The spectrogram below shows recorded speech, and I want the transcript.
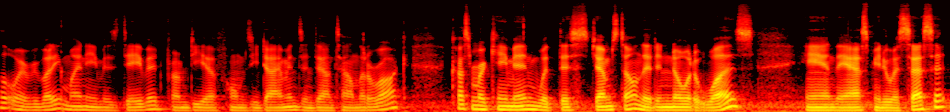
Hello, everybody. My name is David from DF Homsy Diamonds in downtown Little Rock. Customer came in with this gemstone. They didn't know what it was, and they asked me to assess it.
